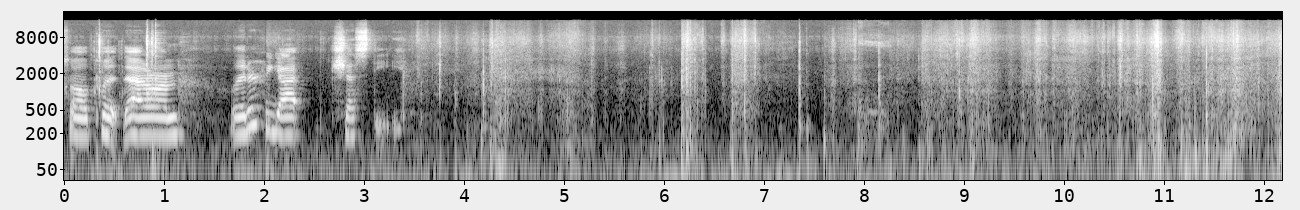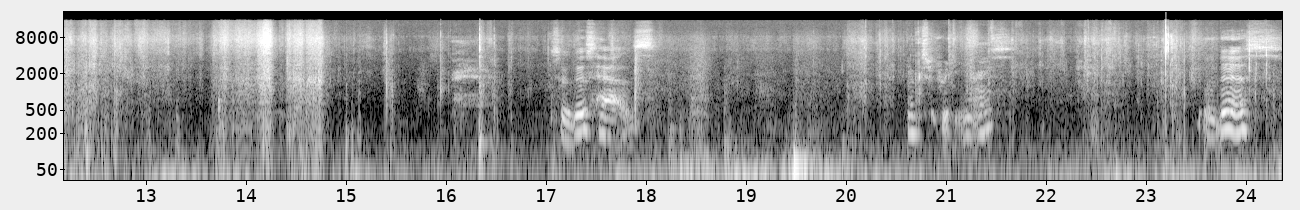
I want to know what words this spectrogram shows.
So I'll put that on later. We got Chesty. So this has looks pretty nice. So this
